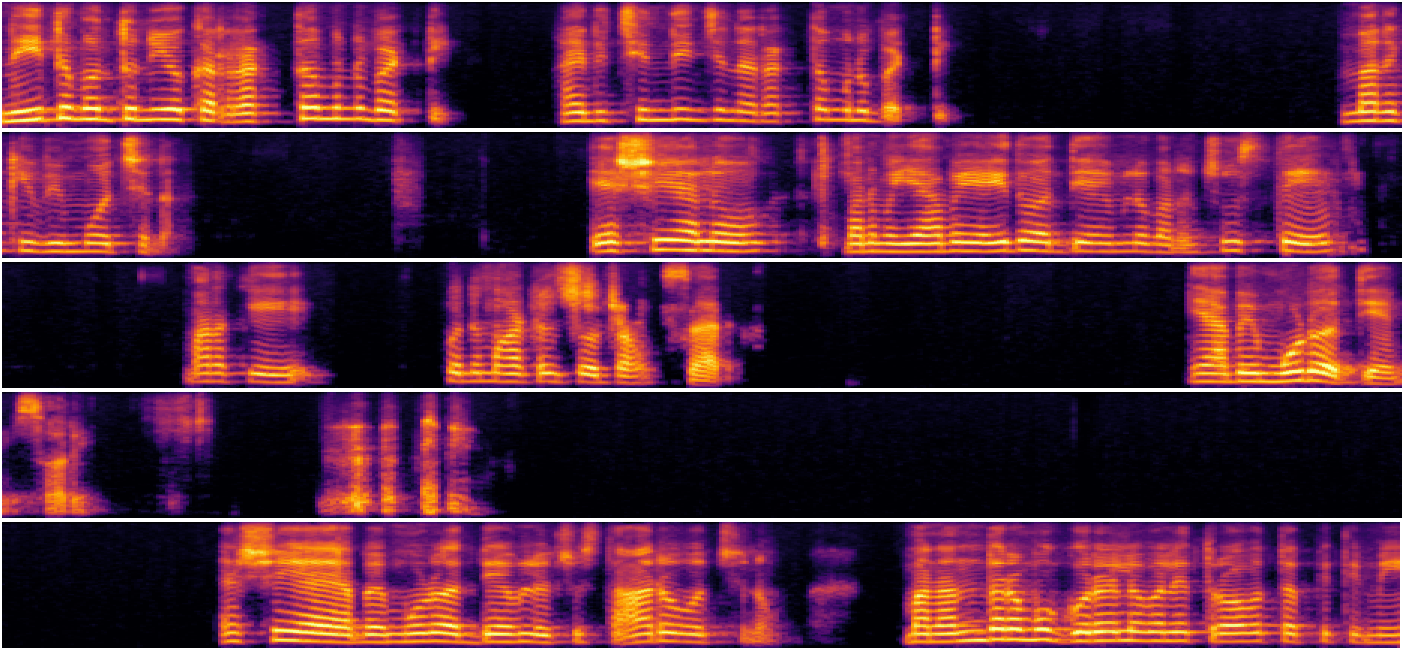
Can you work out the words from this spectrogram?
నీతిమంతుని యొక్క రక్తమును బట్టి ఆయన చిందించిన రక్తమును బట్టి మనకి విమోచన. యషయాలో మనం యాభై ఐదో అధ్యాయంలో మనం చూస్తే మనకి కొన్ని మాటలు చూద్దాం ఒకసారి. యాభై మూడో అధ్యాయం సారీ యషయ యాభై మూడో అధ్యాయంలో చూస్తే ఆరో వచ్చును మనందరము గొర్రెల వలె త్రోవ తప్పితిమి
